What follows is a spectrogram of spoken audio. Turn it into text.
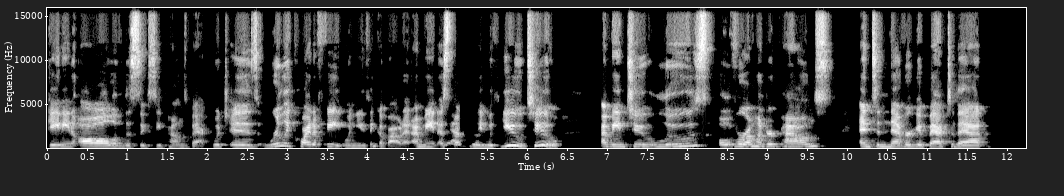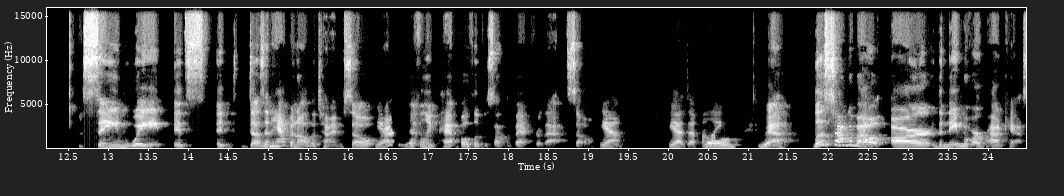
gaining all of the 60 pounds back, which is really quite a feat when you think about it. I mean, especially yeah. with you too. I mean, to lose over a hundred pounds and to never get back to that same weight, it's it doesn't happen all the time. So yeah. I definitely pat both of us on the back for that. So yeah, yeah, definitely. Yeah. Let's talk about our the name of our podcast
